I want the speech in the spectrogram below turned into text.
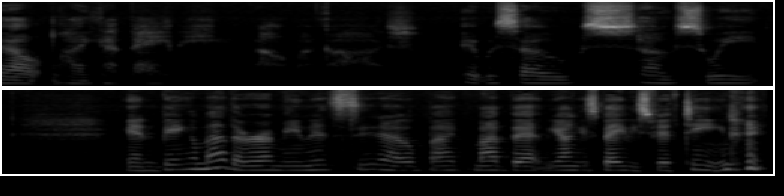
felt like a baby. Oh my gosh. It was so so sweet. And being a mother i mean it's you know my my youngest baby's 15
